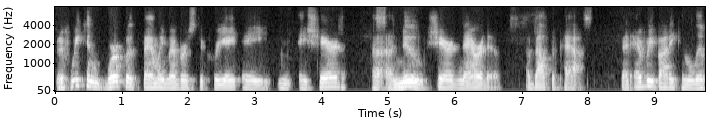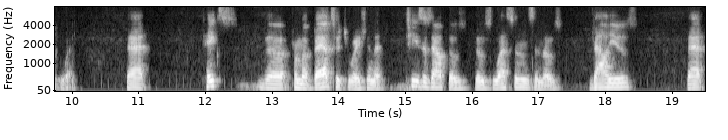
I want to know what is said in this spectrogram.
But if we can work with family members to create a a shared uh, a new shared narrative about the past that everybody can live with, that takes the from a bad situation that teases out those those lessons and those values that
